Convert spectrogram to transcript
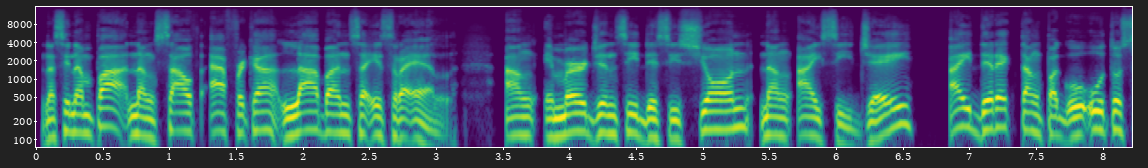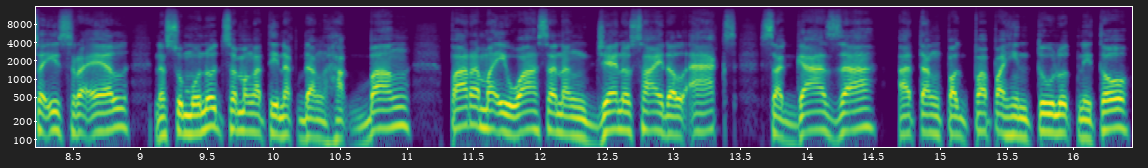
na sinampa ng South Africa laban sa Israel. Ang emergency decision ng ICJ ay direktang pag-uutos sa Israel na sumunod sa mga tinakdang hakbang para maiwasan ang genocidal acts sa Gaza at ang pagpapahintulot nito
